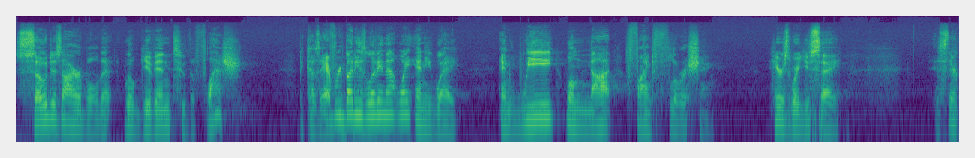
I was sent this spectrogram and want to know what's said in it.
so desirable that we'll give in to the flesh because everybody's living that way anyway, and we will not find flourishing. Here's where you say, Is there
